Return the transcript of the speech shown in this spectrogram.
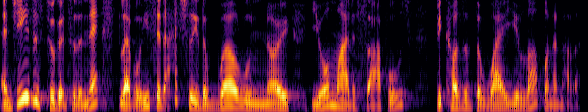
And Jesus took it to the next level. He said, Actually, the world will know you're my disciples because of the way you love one another.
